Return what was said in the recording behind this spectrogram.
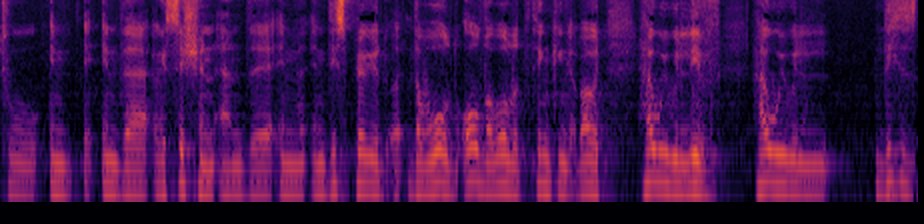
to in in the recession and uh, in in this period uh, the world all the world thinking about how we will live how we will this is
